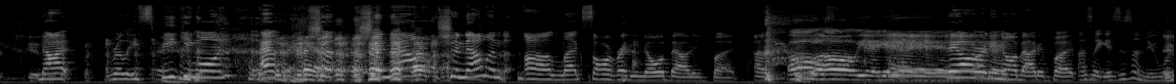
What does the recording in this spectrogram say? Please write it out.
not really speaking on. Ch- Chanel Chanel and uh, Lex already know about it, but uh, Oh, oh yeah, yeah, yeah. Yeah, yeah, yeah, yeah, they already okay. know about it. But I was like, is this a new one? In,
